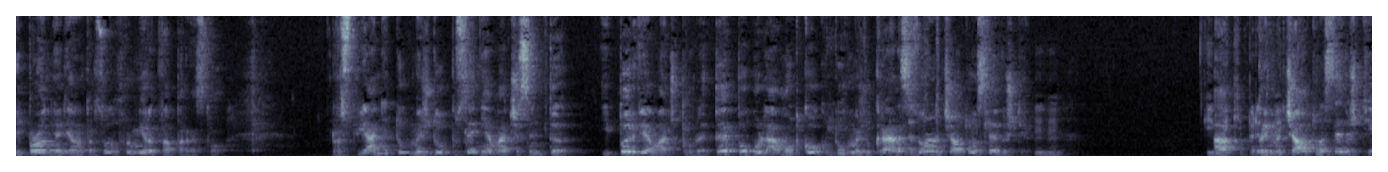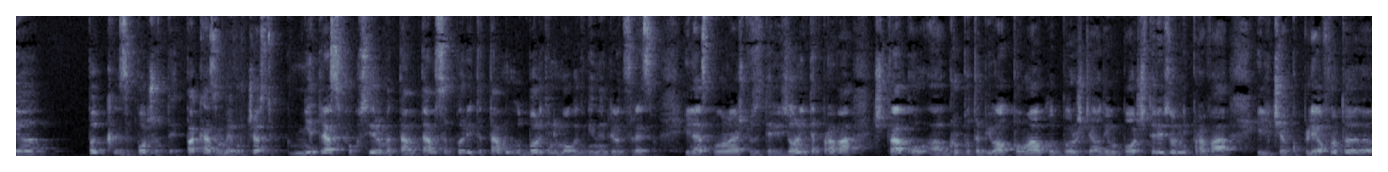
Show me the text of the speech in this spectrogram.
и пролетния дял на първенството формира това първенство разстоянието между последния матч есента и първия матч пролета е по-голямо, отколкото между края на сезона и началото на следващия. Мгм. А при началото на следващия пък започват, пак казвам, еврочасти, ние трябва да се фокусираме там. Там са парите, там отборите не могат да генерират средства. Или аз спомена нещо за телевизионните права, че това ако а, групата била по-малко отбори, ще да има повече телевизионни права, или че ако плейофната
